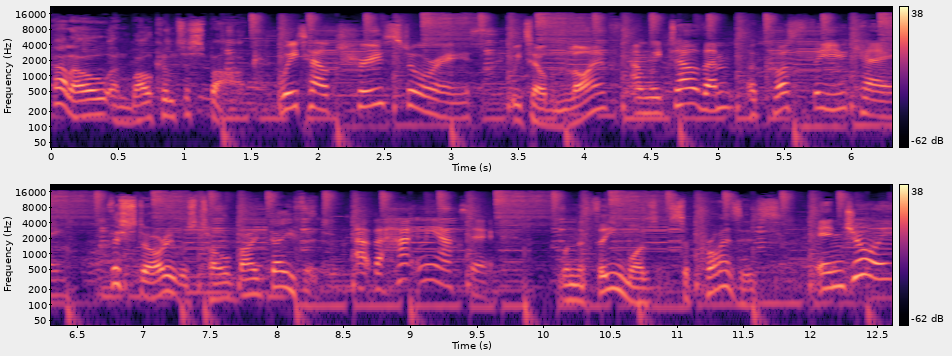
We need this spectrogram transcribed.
Hello and welcome to Spark. We tell true stories We tell them live. and we tell them across the UK This story was told by David. at the Hackney Attic. When the theme was surprises. Enjoy!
